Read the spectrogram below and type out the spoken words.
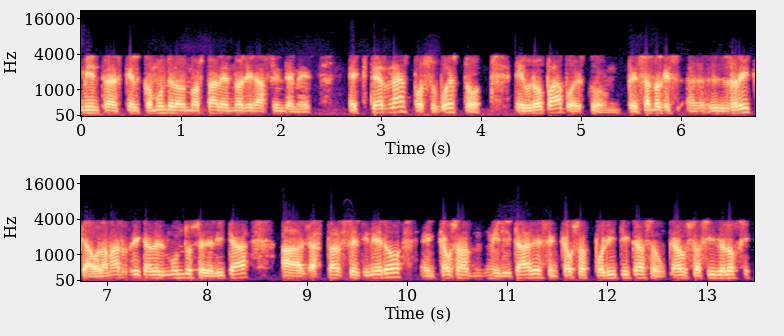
mientras que el común de los mortales no llega a fin de mes? Externas, por supuesto. Europa, pues pensando que es eh, rica o la más rica del mundo, se dedica a gastarse dinero en causas militares, en causas políticas o en causas ideológicas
